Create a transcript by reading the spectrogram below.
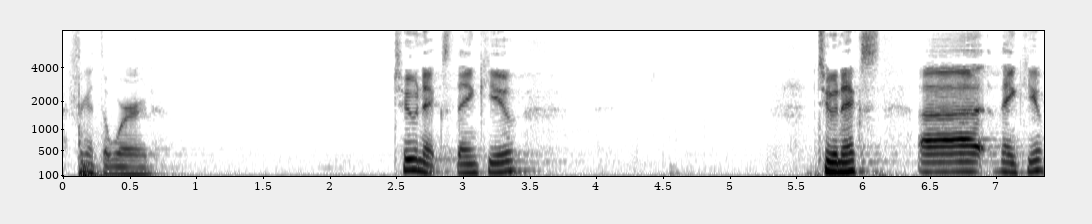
I forget the word tunics. Thank you. Tunics. Uh, thank you.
